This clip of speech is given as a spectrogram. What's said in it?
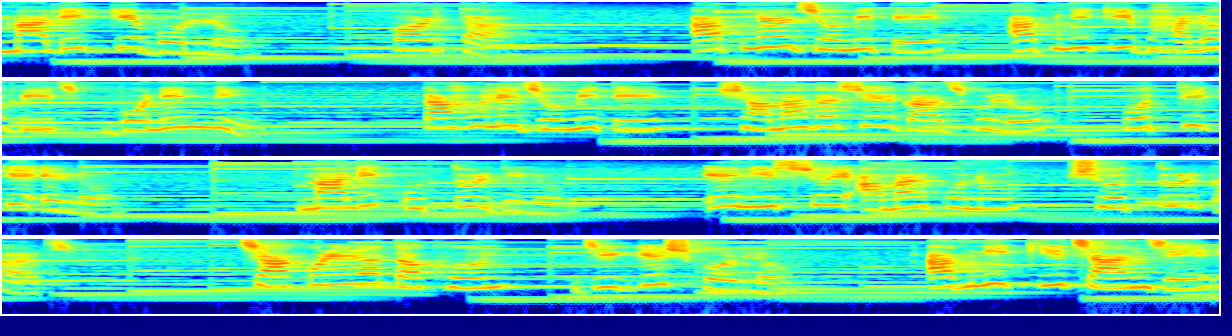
মালিককে বলল, কর্তা আপনার জমিতে আপনি কি ভালো বীজ বোনেননি? তাহলে জমিতে শামা গাছের গাছগুলো কোত্থেকে এলো? মালিক উত্তর দিল, এ নিশ্চয়ই আমার কোনো সত্যুর কাজ। চাকরেরা তখন জিজ্ঞেস করল, আপনি কি চান যে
